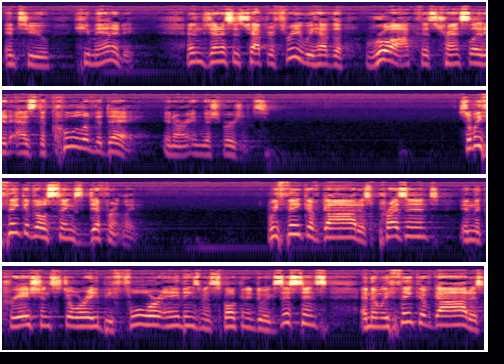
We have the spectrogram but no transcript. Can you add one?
into humanity. And in Genesis chapter 3, we have the Ruach that's translated as the cool of the day in our English versions. So we think of those things differently. We think of God as present in the creation story before anything's been spoken into existence. And then we think of God as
